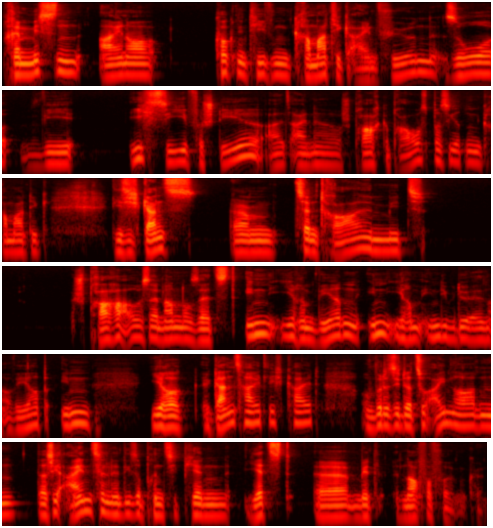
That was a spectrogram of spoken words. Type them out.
Prämissen einer kognitiven Grammatik einführen, so wie ich sie verstehe, als eine sprachgebrauchsbasierten Grammatik, die sich ganz ähm, zentral mit Sprache auseinandersetzt, in ihrem Werden, in ihrem individuellen Erwerb, in ihrer Ganzheitlichkeit und würde Sie dazu einladen, dass Sie einzelne dieser Prinzipien jetzt äh, mit nachverfolgen können.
